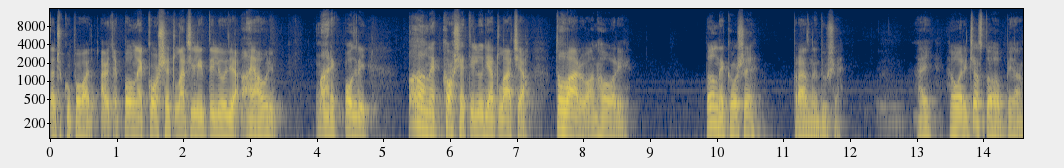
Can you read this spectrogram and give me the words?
na čo kupovať. A viete, plné koše tlačili tí ľudia. A ja hovorím, Marek, pozri, plné koše tí ľudia tlačia. Tovaru, on hovorí. Plné koše, prázdne duše. Hej. Hovorí, čo z toho? Ja,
